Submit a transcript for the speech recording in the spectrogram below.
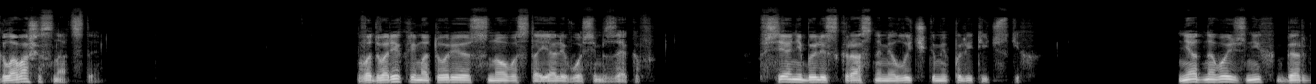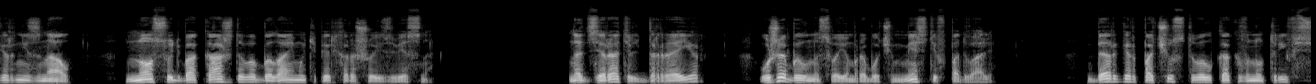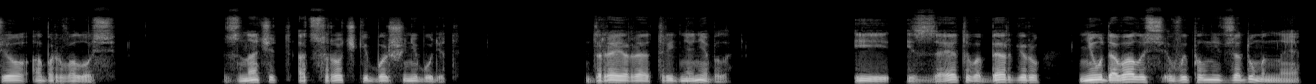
Глава 16. Во дворе крематория снова стояли восемь зэков. Все они были с красными лычками политических. Ни одного из них Бергер не знал, но судьба каждого была ему теперь хорошо известна. Надзиратель Дрейер уже был на своем рабочем месте в подвале. Бергер почувствовал, как внутри все оборвалось. Значит, отсрочки больше не будет. Дрейера три дня не было. И из-за этого Бергеру не удавалось выполнить задуманное.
